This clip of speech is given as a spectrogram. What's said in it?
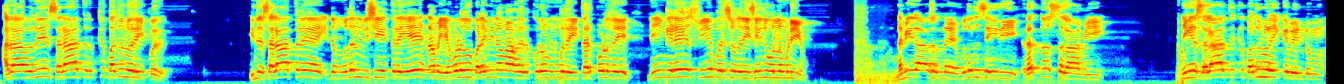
அதாவது சலாத்திற்கு பதில் உரைப்பது இந்த சலாத்தில் இந்த முதல் விஷயத்திலேயே நாம் எவ்வளவு பலவீனமாக இருக்கிறோம் என்பதை தற்பொழுது நீங்களே சுய பரிசோதனை செய்து கொள்ள முடியும். நபீலா சொன்ன முதல் செய்தி ரத்து சலாமி. நீங்கள் சலாத்துக்கு பதில் உரைக்க வேண்டும்.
